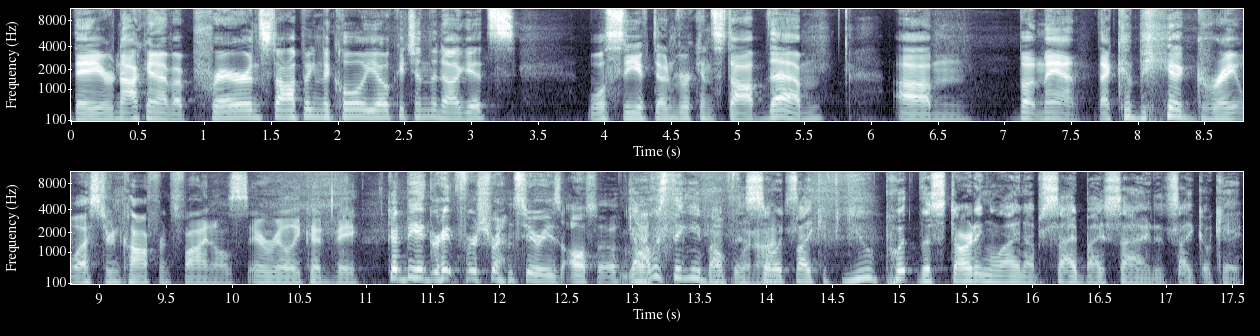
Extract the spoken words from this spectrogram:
They are not going to have a prayer in stopping Nikola Jokic and the Nuggets. We'll see if Denver can stop them. Um, but man, that could be a great Western Conference Finals. It really could be. Could be a great first round series. Also, Yeah, I was thinking about Hopefully this. So it's like if you put the starting lineup side by side, it's like okay,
